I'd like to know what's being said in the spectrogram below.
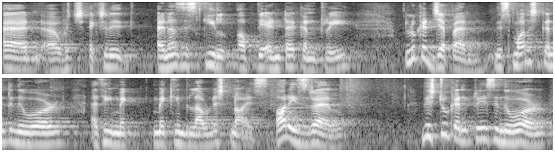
and uh, which actually enhanced the skill of the entire country. Look at Japan, the smallest country in the world, I think make, making the loudest noise, or Israel. These two countries in the world,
